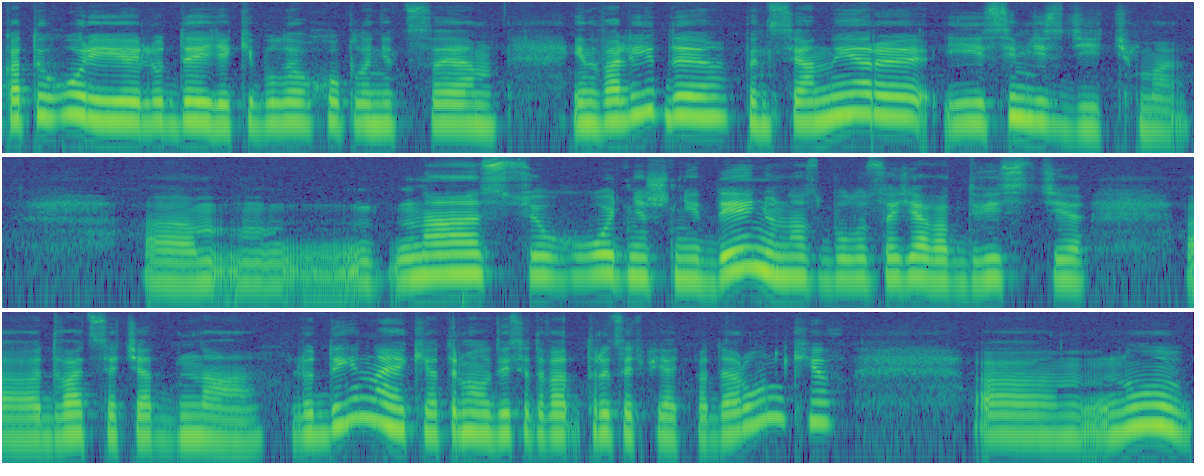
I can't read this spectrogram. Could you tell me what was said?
Категорії людей, які були охоплені, це інваліди, пенсіонери і сім'ї з дітьми. Е, На сьогоднішній день у нас було заявок 221 людина, які отримали 235 подарунків. Е, Ну,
